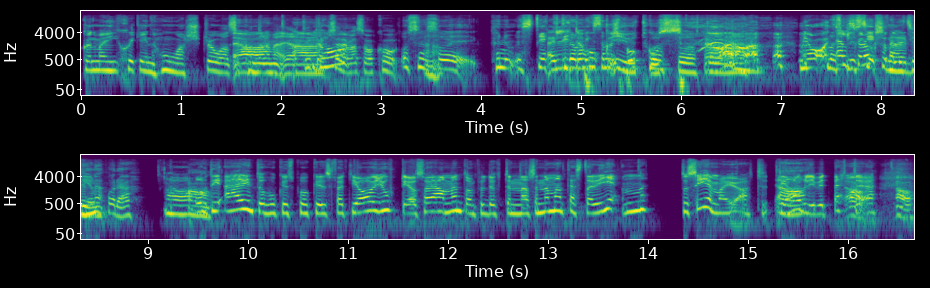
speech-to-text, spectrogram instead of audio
Kunde man skicka in hårstrån så Ja, kunde de här, jag tyckte ja. också det var så coolt. Och sen så kunde, sträckte Lite de liksom ut hårstråt Ja. Men jag man älskar också när det blir på det. Ja, Ja. och det är inte hokus pokus för att jag har gjort det och så har jag använt de produkterna. Så när man testar igen, då ser man ju att det Ja. har blivit bättre. Ja. Och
